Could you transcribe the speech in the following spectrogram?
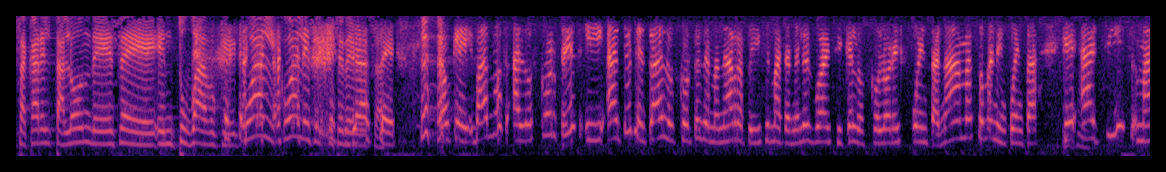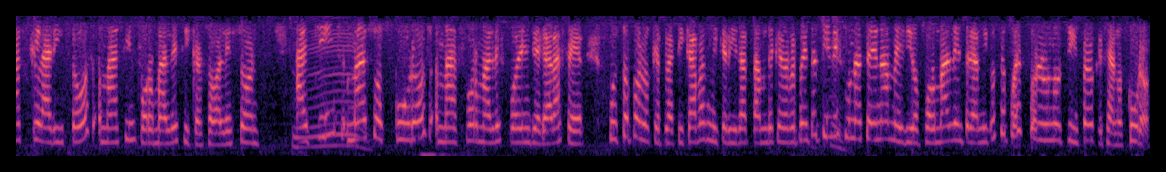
sacar el talón de ese entubado. Que, ¿cuál, ¿Cuál es el que se debe Ya usar? sé. Ok, vamos a los cortes y antes de entrar a los cortes de manera rapidísima, también les voy a decir que los colores cuentan. Nada más tomen en cuenta que a jeans más claritos, más informales y casuales son. A jeans más oscuros, más formales pueden llegar a ser, justo por lo que platicabas, mi querida Tam, de que de repente tienes una cena medio formal entre amigos, te puedes poner unos jeans, pero que sean oscuros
